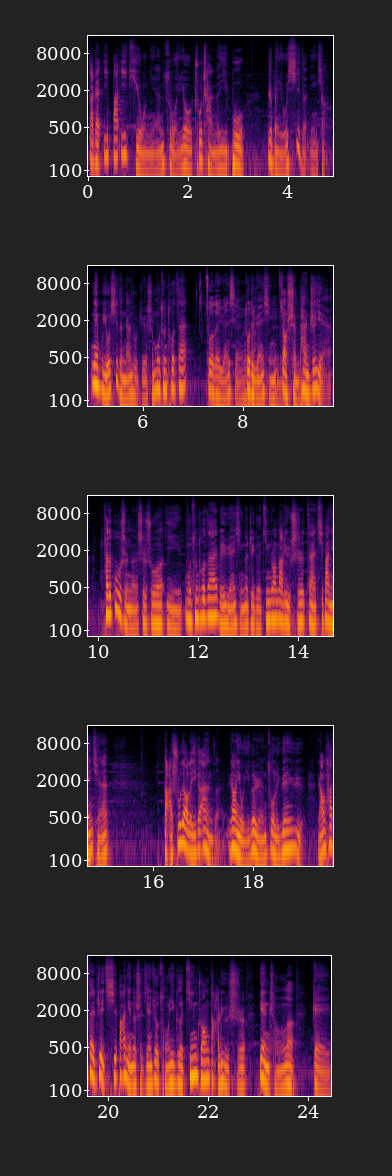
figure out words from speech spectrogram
大概一八一九年左右出产的一部日本游戏的影响。那部游戏的男主角是木村拓哉做的原型，做的原型叫《审判之眼》。他的故事呢是说，以木村拓哉为原型的这个精装大律师，在七八年前。打输掉了一个案子，让有一个人做了冤狱，然后他在这七八年的时间，就从一个精装大律师变成了给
